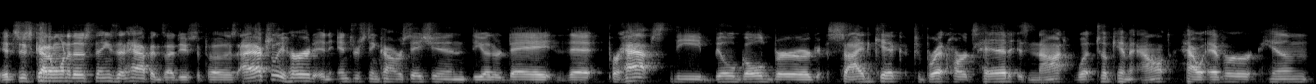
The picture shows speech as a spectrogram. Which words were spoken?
it's just kind of one of those things that happens. I do suppose. I actually heard an interesting conversation the other day that perhaps the Bill Goldberg sidekick to Bret Hart's head is not what took him out. However, him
